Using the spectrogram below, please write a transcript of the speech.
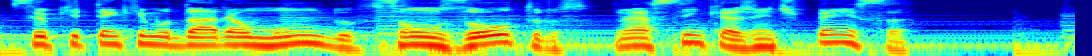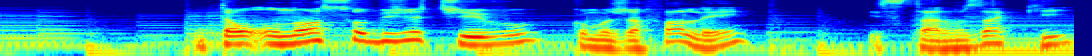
se o que tem que mudar é o mundo, são os outros? Não é assim que a gente pensa? Então, o nosso objetivo, como já falei, estarmos aqui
